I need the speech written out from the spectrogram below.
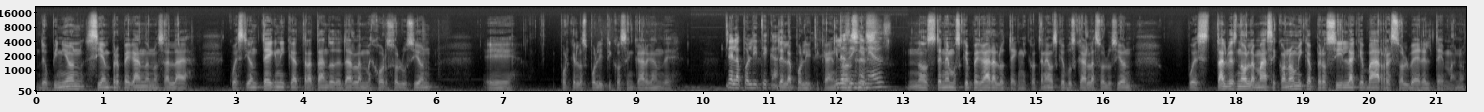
de opinión, siempre pegándonos a la cuestión técnica, tratando de dar la mejor solución, eh, porque los políticos se encargan de, de la política. De la política. ¿Y los ingenieros? Nos tenemos que pegar a lo técnico, tenemos que buscar la solución, pues tal vez no la más económica, pero sí la que va a resolver el tema, ¿no?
